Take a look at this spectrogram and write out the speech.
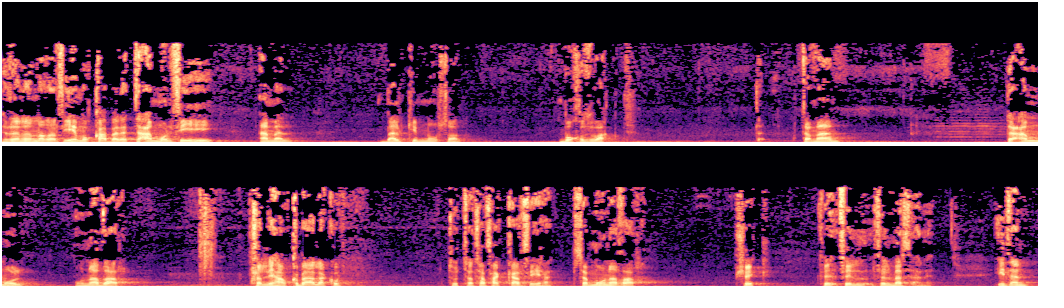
إذا النظر فيه مقابلة التأمل فيه أمل. بلكي بنوصل بأخذ وقت. تمام؟ تأمل ونظر. تخليها قبالك وتتفكر فيها. بسموه نظر. بشك في, في, في المسألة. إذا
